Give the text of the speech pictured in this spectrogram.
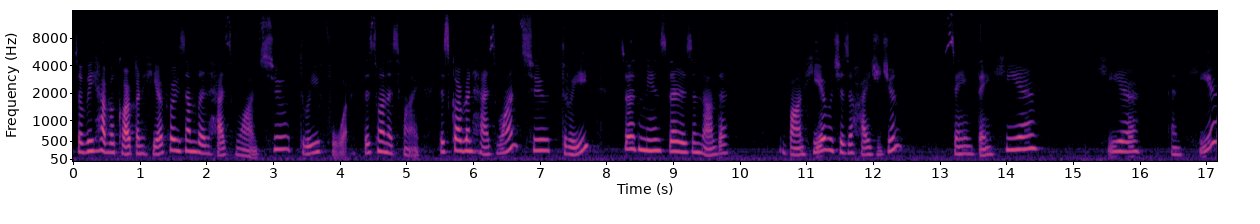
So we have a carbon here, for example, it has one, two, three, four. This one is fine. This carbon has one, two, three. So it means there is another bond here, which is a hydrogen. Same thing here, here, and here.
